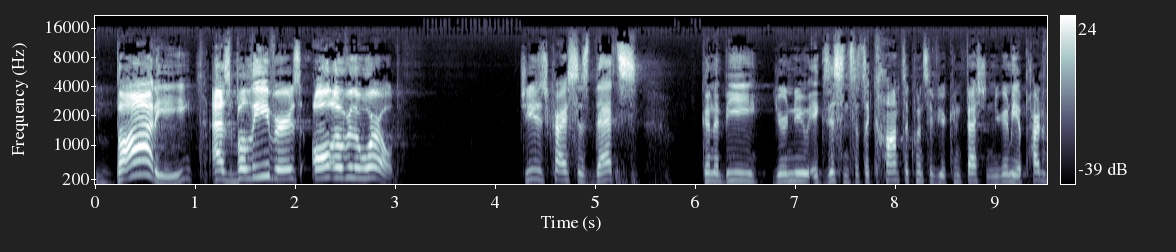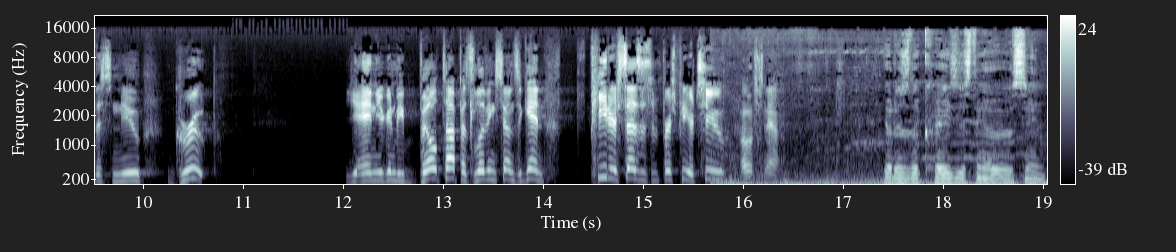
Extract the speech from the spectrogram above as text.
body as believers all over the world. Jesus Christ says that's going to be your new existence. That's a consequence of your confession. You're going to be a part of this new group. And you're going to be built up as living stones. Again, Peter says this in 1 Peter 2. Oh, snap. Yo, this is the craziest thing I've ever seen.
